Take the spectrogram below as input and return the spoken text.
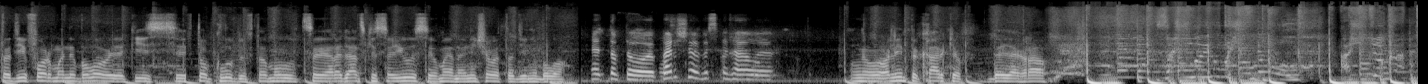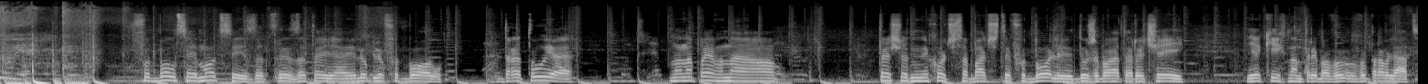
тоді форми не було якісь в топ-клубів, тому це Радянський Союз, і в мене нічого тоді не було. Е, Тобто, перше ви сказали, Ну, Олімпік Харків, де я грав. За що любиш футбол? А що дратує? Футбол це емоції, за це, за те я і люблю футбол. Дратує. Ну, напевно, те, що не хочеться бачити в футболі, дуже багато речей, яких нам треба виправляти.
